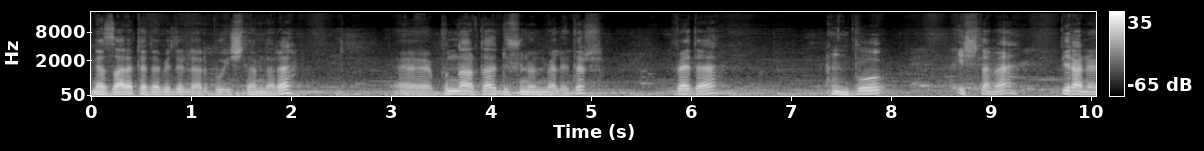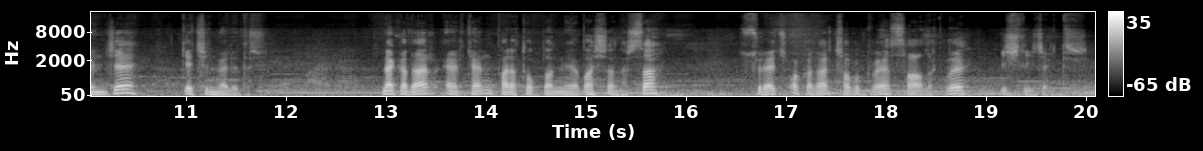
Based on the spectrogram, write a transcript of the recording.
nezaret edebilirler bu işlemlere. E, bunlar da düşünülmelidir. Ve de bu işleme bir an önce geçilmelidir. Ne kadar erken para toplanmaya başlanırsa süreç o kadar çabuk ve sağlıklı işleyecektir.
